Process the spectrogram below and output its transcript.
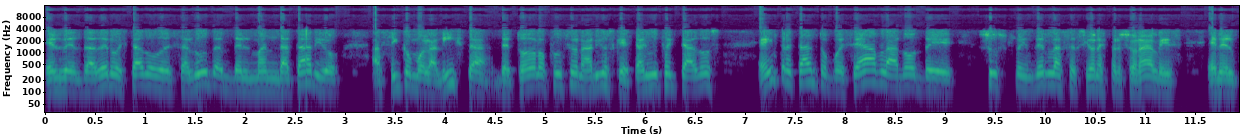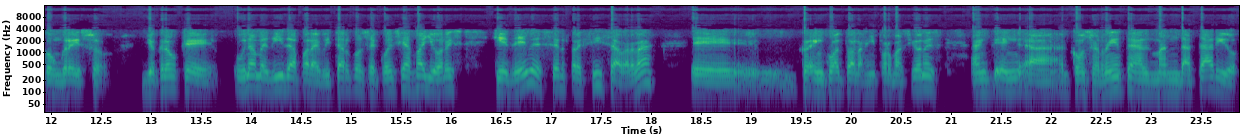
el verdadero estado de salud del mandatario así como la lista de todos los funcionarios que están infectados. Entre tanto, pues se ha hablado de suspender las sesiones personales en el Congreso. Yo creo que una medida para evitar consecuencias mayores que debe ser precisa, ¿verdad? Eh, en cuanto a las informaciones concernientes al mandatario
